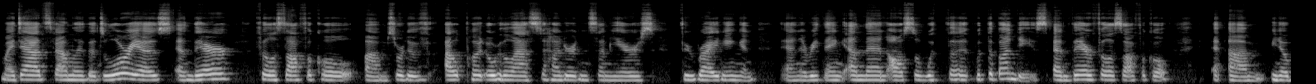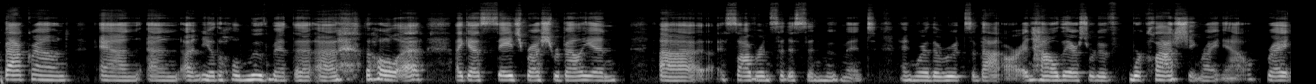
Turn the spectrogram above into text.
my dad's family, the Delorias, and their philosophical um, sort of output over the last 100 and some years through writing and, and everything and then also with the with the bundys and their philosophical um, you know background and, and, and you know the whole movement the uh, the whole uh, i guess sagebrush rebellion uh, sovereign citizen movement and where the roots of that are and how they're sort of we're clashing right now right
